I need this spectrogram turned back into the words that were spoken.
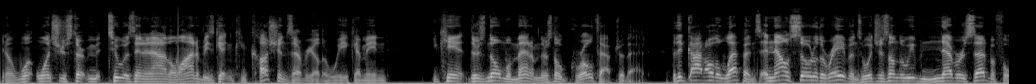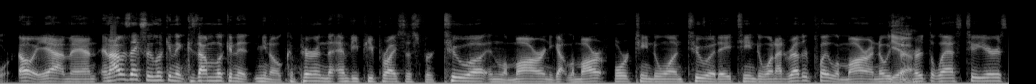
you know once you start Tua's in and out of the lineup, he's getting concussions every other week. I mean, you can't. There's no momentum. There's no growth after that. But they've got all the weapons, and now so do the Ravens, which is something we've never said before. Oh yeah, man. And I was actually looking at because I'm looking at you know comparing the MVP prices for Tua and Lamar, and you got Lamar at 14 to one, Tua at 18 to one. I'd rather play Lamar. I know he's yeah. been hurt the last two years.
